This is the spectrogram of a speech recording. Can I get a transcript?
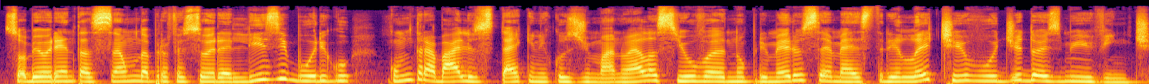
sob orientação da professora Lise Búrigo, com trabalhos técnicos de Manuela Silva no primeiro semestre letivo de 2020.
